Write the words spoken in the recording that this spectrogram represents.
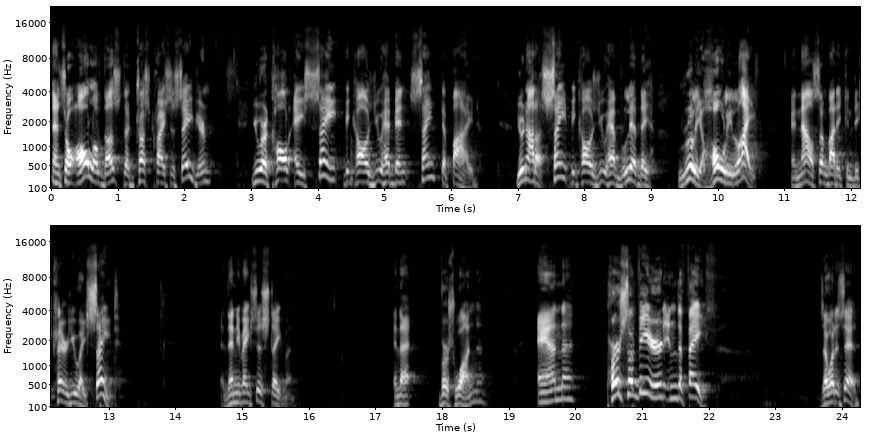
And so, all of us that trust Christ as Savior, you are called a saint because you have been sanctified. You're not a saint because you have lived a really holy life, and now somebody can declare you a saint. And then he makes this statement in that verse 1 and persevered in the faith. Is that what it said?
